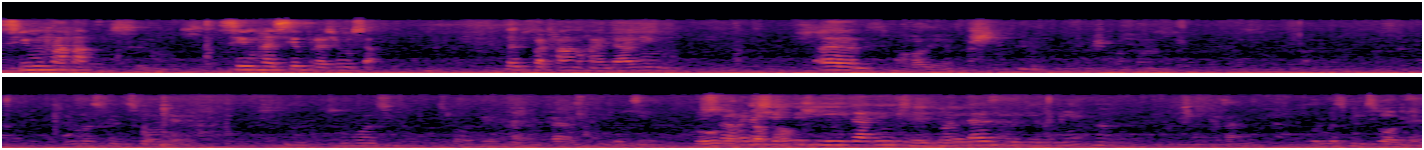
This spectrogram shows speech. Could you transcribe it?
सिंहः। सिंहस्य प्रशंसा। तत् पठामः इदानीं। श्रवणशक्तिः इदानीं условия.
